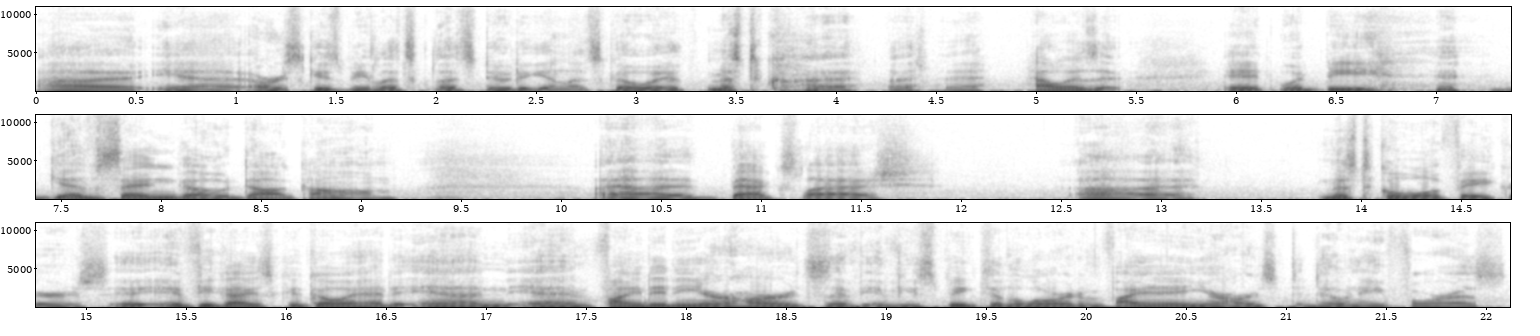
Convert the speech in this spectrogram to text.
uh, and, or excuse me, let's let's do it again. Let's go with mystical. How is it? It would be givesendgo.com uh, backslash uh, mystical wolf acres. If you guys could go ahead and and find it in your hearts, if if you speak to the Lord and find it in your hearts to donate for us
